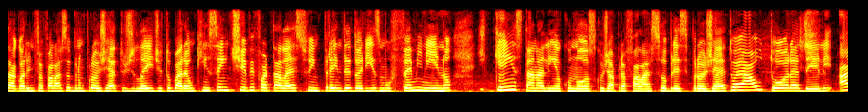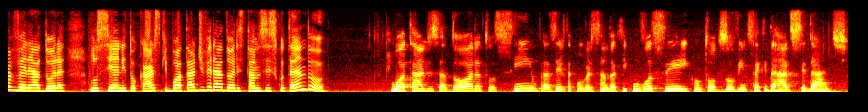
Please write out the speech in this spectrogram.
Agora a gente vai falar sobre um projeto de lei de Tubarão que incentiva e fortalece o empreendedorismo feminino. E quem está na linha conosco já para falar sobre esse projeto é a autora dele, a vereadora Luciane Tokarski. Boa tarde, vereadora. Está nos escutando? Boa tarde, Isadora. Um prazer estar conversando aqui com você e com todos os ouvintes aqui da Rádio Cidade.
